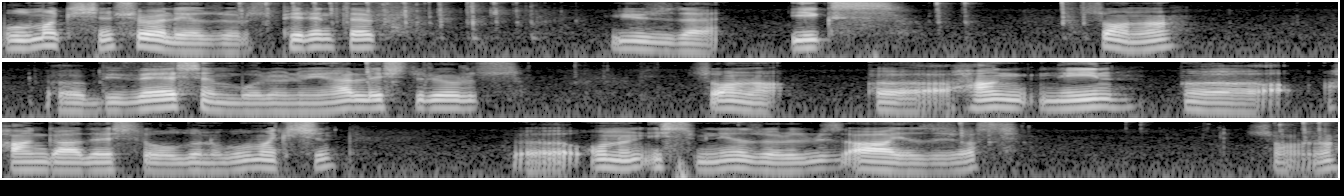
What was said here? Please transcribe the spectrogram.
bulmak için şöyle yazıyoruz. printf yüzde x sonra bir V sembolünü yerleştiriyoruz. Sonra e, hangi neyin e, hangi adreste olduğunu bulmak için e, onun ismini yazıyoruz. Biz A yazacağız. Sonra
